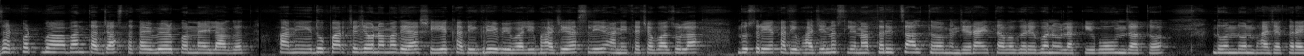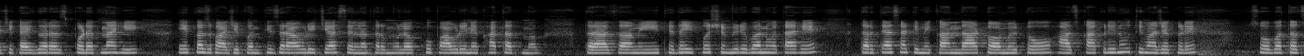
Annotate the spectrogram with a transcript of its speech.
झटपट बनतात जास्त काही वेळ पण नाही लागत. आणि दुपारच्या जेवणामध्ये अशी एखादी ग्रेव्हीवाली भाजी असली आणि त्याच्या बाजूला दुसरी एखादी भाजी नसली ना तरी चालतं. म्हणजे रायता वगैरे बनवला की होऊन जातं. दोन दोन भाज्या करायची काही गरज पडत नाही. एकच भाजी पण ती जर आवडीची असेल ना तर मुलं खूप आवडीने खातात मग. तर आज आम्ही इथे दही कोशिंबिरी बनवत आहे. तर त्यासाठी मी कांदा टॉमॅटो आज काकडी नव्हती माझ्याकडे. सोबतच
